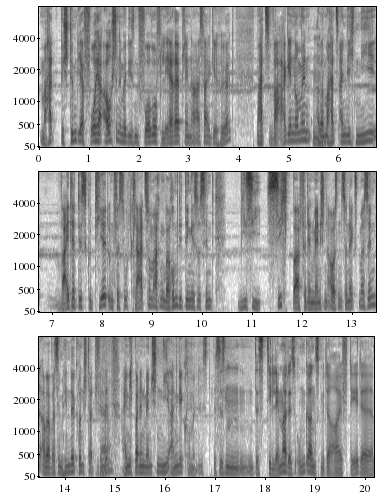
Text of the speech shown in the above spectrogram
man hat bestimmt ja vorher auch schon immer diesen Vorwurf Lehrer Plenarsaal gehört. Man hat es wahrgenommen, mhm. aber man hat es eigentlich nie weiter diskutiert und versucht klarzumachen, warum die Dinge so sind, wie sie sichtbar für den Menschen außen zunächst mal sind, aber was im Hintergrund stattfindet, ja. eigentlich bei den Menschen nie angekommen ist. Das ist ein, das Dilemma des Umgangs mit der AfD, der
